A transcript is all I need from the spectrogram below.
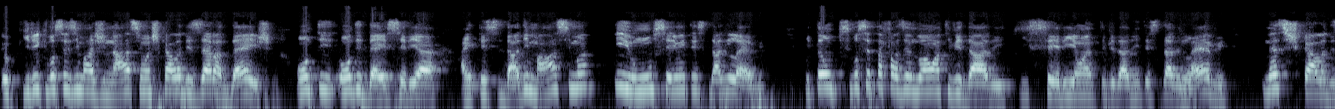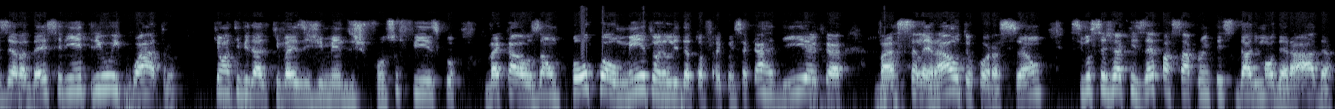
eu queria que vocês imaginassem uma escala de 0 a 10, onde, onde 10 seria a intensidade máxima e 1 seria uma intensidade leve. Então, se você está fazendo uma atividade que seria uma atividade de intensidade leve, nessa escala de 0 a 10 seria entre 1 e 4, que é uma atividade que vai exigir menos esforço físico, vai causar um pouco aumento ali da tua frequência cardíaca, vai acelerar o teu coração. Se você já quiser passar para uma intensidade moderada,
